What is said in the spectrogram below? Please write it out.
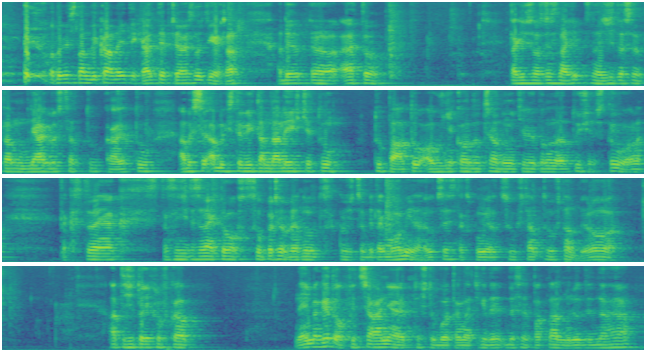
o tom, že se tam vykládají ty karty, přidávají do těch řad a, de, a je to takže vlastně snaží, snažíte se tam nějak dostat tu kartu, aby se, abyste vy tam dali ještě tu, tu pátu a už někoho to třeba donutili potom na tu šestou, ale tak to nějak tak snažíte se nějak toho soupeře odhadnout, jako, co by tak mohlo mít na ruce, tak vzpomínat, co už tam, co už tam bylo. A, a teď je to rychlovka, nevím, jak je to oficiálně, ale to bude tak na těch 10-15 minut jedna hra.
